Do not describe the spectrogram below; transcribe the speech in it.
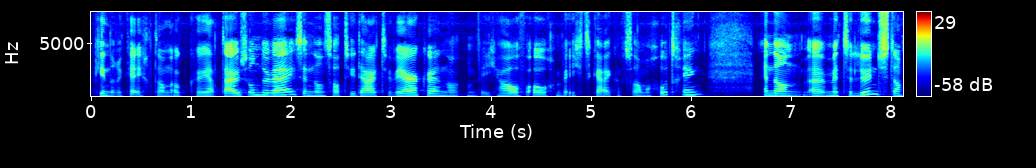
kinderen kregen dan ook uh, ja, thuisonderwijs. En dan zat hij daar te werken. En dan een beetje half oog een beetje te kijken of het allemaal goed ging. En dan uh, met de lunch, dan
